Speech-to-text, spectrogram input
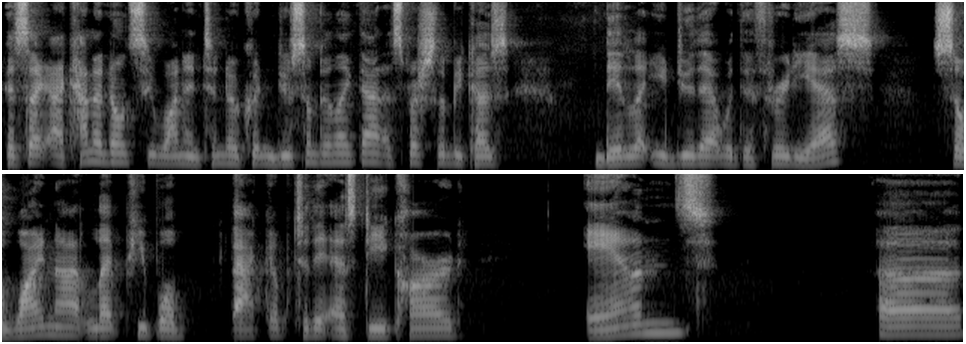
It's like I kind of don't see why Nintendo couldn't do something like that, especially because they let you do that with the 3DS. So why not let people back up to the SD card and uh,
